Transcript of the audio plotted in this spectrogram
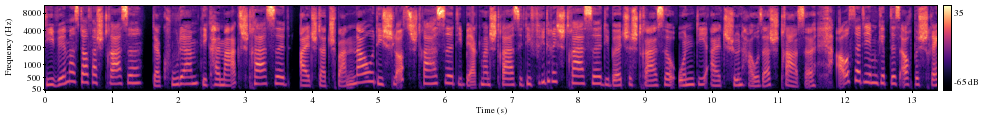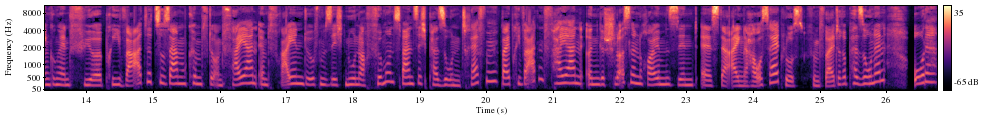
die Wilmersdorfer Straße, der Kudamm, die Karl-Marx-Straße, Altstadt-Spandau, die Schlossstraße, die Bergmannstraße, die Friedrichstraße, die Bölsche Straße und die Altschönhauser Straße. Außerdem gibt es auch Beschränkungen für private Zusammenkünfte und Feiern. Im Freien dürfen sich nur noch 25 Personen treffen. Bei privaten Feiern in geschlossenen Räumen sind es der eigene Haushalt plus fünf weitere Personen oder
